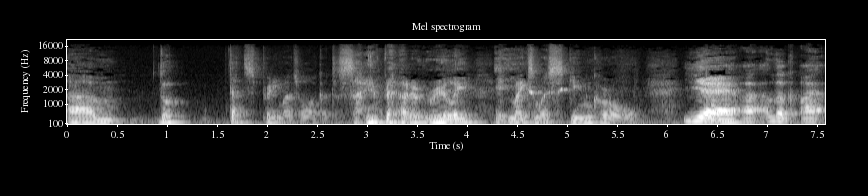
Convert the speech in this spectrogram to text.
Um, the that's pretty much all I've got to say about it. Really, it makes my skin crawl. Yeah, uh, look, I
